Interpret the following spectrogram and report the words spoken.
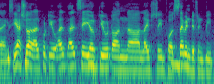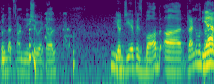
Thanks. Yeah, sure. I'll put you. I'll, I'll say you're cute on uh, live stream for seven different people. That's not an issue at all. Your GF is Bob. Uh, random Otaku, Yeah.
